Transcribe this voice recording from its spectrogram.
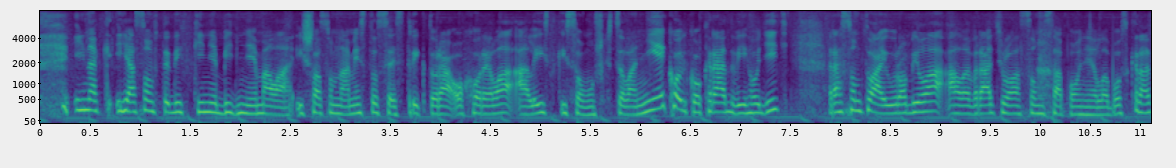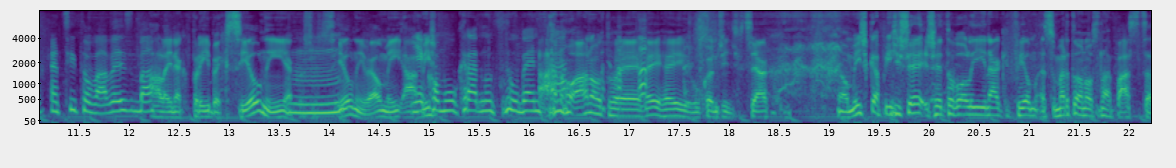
Inak ja som vtedy v kine byť nemala. Išla som na miesto sestry, ktorá ochorela a lístky som už chcela niekoľkokrát vyhodiť. Raz som to aj urobila, ale vrátila som sa po ne, lebo skrátka citová väzba. Ale inak príbeh silný, akože silný veľmi. A my- Niekomu ukradnúť snúbenca. Áno, áno, to je, hej, hej, ukončiť vzťah. No, Miška píše, že to bol inak film Smrtonosná pasca,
